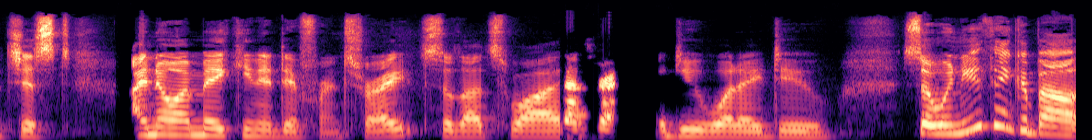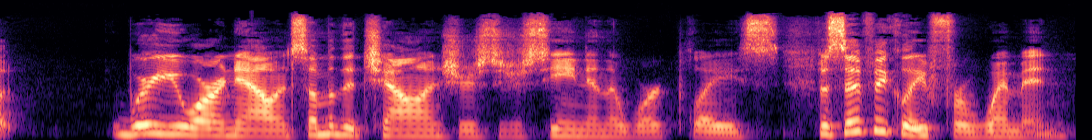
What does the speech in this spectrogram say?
just, I know I'm making a difference, right? So that's why that's right. I do what I do. So when you think about where you are now and some of the challenges you're seeing in the workplace specifically for women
